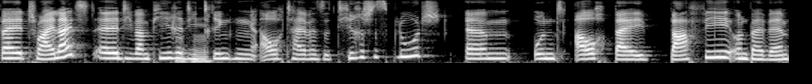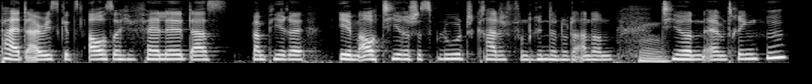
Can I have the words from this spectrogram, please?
Bei Twilight, äh, die Vampire, die Mhm. trinken auch teilweise tierisches Blut. Ähm, und auch bei Buffy und bei Vampire Diaries gibt es auch solche Fälle, dass Vampire eben auch tierisches Blut, gerade von Rindern oder anderen Hm. Tieren, ähm, trinken.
